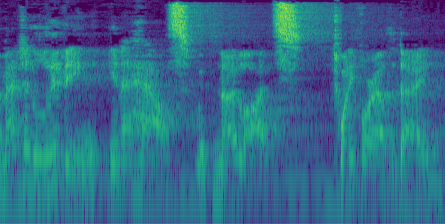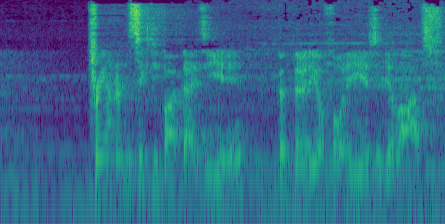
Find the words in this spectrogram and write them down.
Imagine living in a house with no lights 24 hours a day, 365 days a year, for 30 or 40 years of your life,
